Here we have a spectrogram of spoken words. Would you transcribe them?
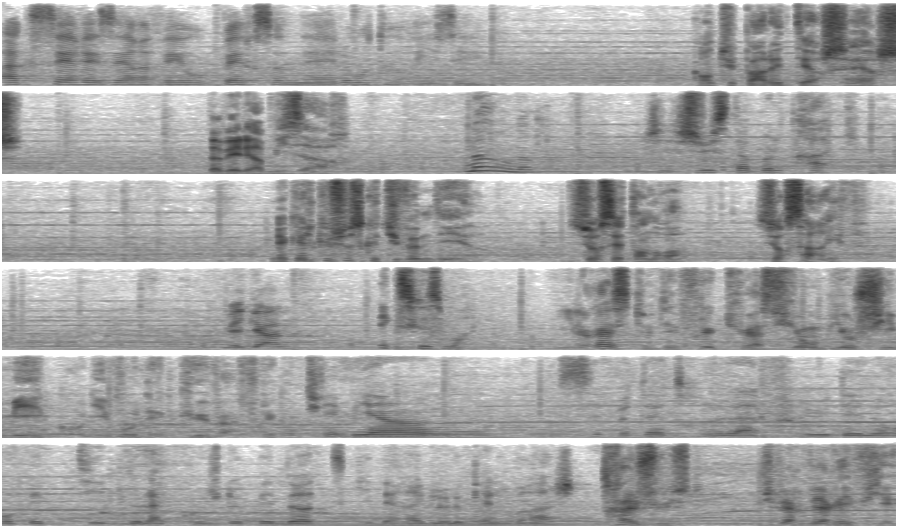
accès réservé au personnel autorisé. Quand tu parlais de tes recherches, t'avais l'air bizarre. Non, non, j'ai juste un peu le trac. Y a quelque chose que tu veux me dire Sur cet endroit Sur Sarif Megan, Excuse-moi. il reste des fluctuations biochimiques au niveau des cuves à flux Eh bien, c'est peut-être l'afflux des neuropeptides de la couche de pédote qui dérègle le calibrage. Très juste, je vais vérifier.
